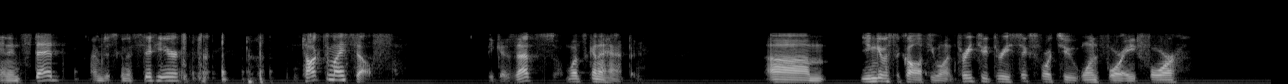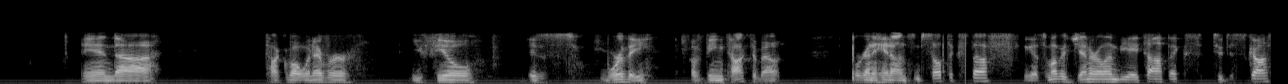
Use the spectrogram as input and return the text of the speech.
And instead, I'm just going to sit here and talk to myself because that's what's going to happen. Um, you can give us a call if you want 323 642 1484 and uh, talk about whatever you feel is worthy of being talked about. We're going to hit on some Celtic stuff. We got some other general NBA topics to discuss.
